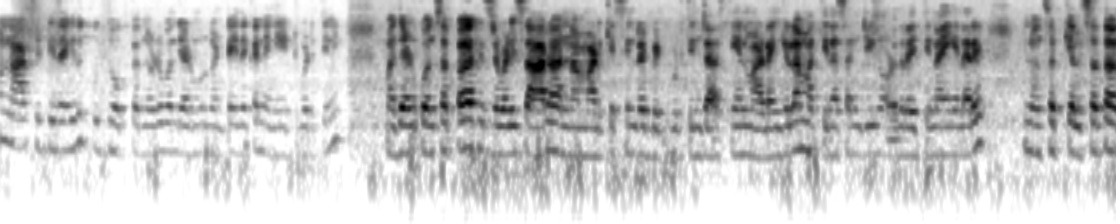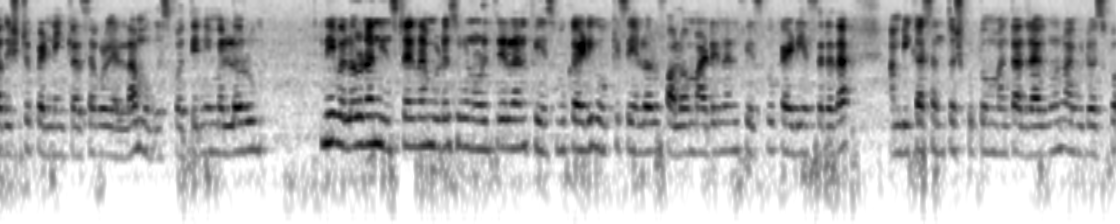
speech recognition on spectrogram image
ಒಂದು ನಾಲ್ಕು ಸಿಟಿದಾಗ ಇದು ಕುದ್ದು ಹೋಗ್ತದೆ ನೋಡ್ರಿ. ಒಂದು ಎರಡು ಮೂರು ಗಂಟೆ ಇದಕ್ಕೆ ನೆನೆ ಇಟ್ಬಿಡ್ತೀನಿ. ಮಧ್ಯಾಹ್ನಕ್ಕೆ ಒಂದು ಸ್ವಲ್ಪ ಹೆಸರು ಬೇಳೆ, ಸಾರು, ಅನ್ನ ಮಾಡ್ಕೆಸಿನ್ರೆ. ಬಿಟ್ಬಿಡ್ತೀನಿ. ಜಾಸ್ತಿ ಏನು ಮಾಡಂಗಿಲ್ಲ. ಮತ್ತಿನ ಸಂಜೆಗೆ ನೋಡಿದ್ರೆ ಐತಿನ ಏನಾರೆ ಇನ್ನೊಂದು ಸ್ವಲ್ಪ ಕೆಲಸದ, ಅದಿಷ್ಟು ಪೆಂಡಿಂಗ್ ಕೆಲಸಗಳು ಎಲ್ಲ ಮುಗಿಸ್ಕೊತೀನಿ. ನಿಮ್ಮೆಲ್ಲರೂ ನೀವೆಲ್ಲರೂ ನನ್ನ ಇನ್ಸ್ಟಾಗ್ರಾಮ್ ವೀಡಿಯೋಸ್ಗಳು ನೋಡಿದ್ರಿ, ನನ್ನ ಫೇಸ್ಬುಕ್ ಐ ಡಿ ಹೋಗಿ ಎಲ್ಲರೂ ಫಾಲೋ ಮಾಡಿರಿ. ನನ್ನ ಫೇಸ್ಬುಕ್ ಐ ಡಿ ಹೆಸರದ ಅಂಬಿಕಾ ಸಂತೋಷ್ ಕುಟುಂಬ ಅಂತ. ಅದ್ರಾಗೂ ನಾವು ವೀಡಿಯೋಸ್ಗೂ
